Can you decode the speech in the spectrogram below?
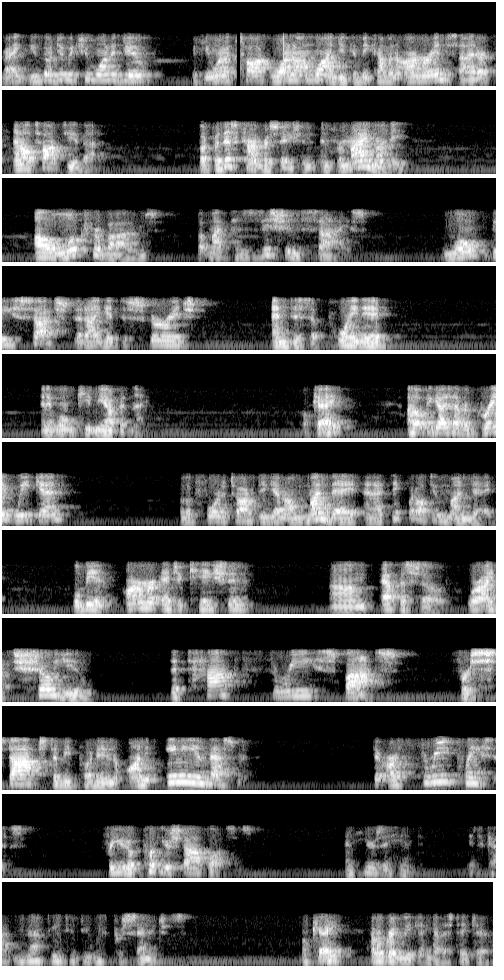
right? You go do what you want to do. If you want to talk one on one, you can become an ARMOUR insider and I'll talk to you about it. But for this conversation and for my money, I'll look for bottoms, but my position size won't be such that I get discouraged and disappointed and it won't keep me up at night. Okay? I hope you guys have a great weekend. I look forward to talking to you again on Monday. And I think what I'll do Monday will be an ARMOUR education um, episode where I show you the top three spots for stops to be put in on any investment. There are three places for you to put your stop losses. And here's a hint it's got nothing to do with percentages. Okay? Have a great weekend, guys. Take care.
